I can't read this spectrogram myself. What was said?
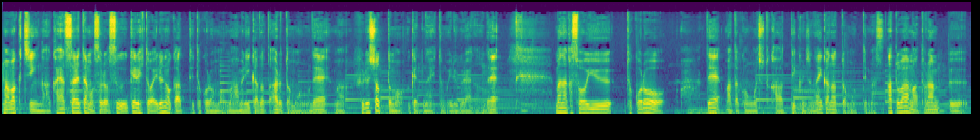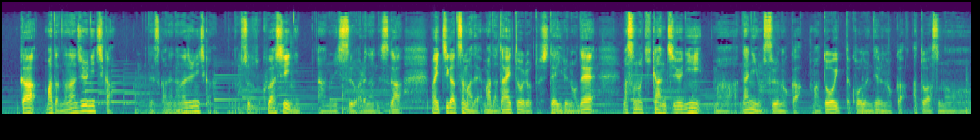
まあ、ワクチンが開発されてもそれをすぐ受ける人がいるのかっていうところも、まあ、アメリカだとあると思うので、まあ、フルショットも受けてない人もいるぐらいなので、まあ、なんかそういうところをでまた今後ちょっと変わっていくんじゃないかなと思っています。あとはまトランプがまだ70日間ですかね。70日かなちょっと詳しいあの日数はあれなんですが、まあ、1月までまだ大統領としているので、まあ、その期間中にまあ何をするのか、まあ、どういった行動に出るのかあとはその、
